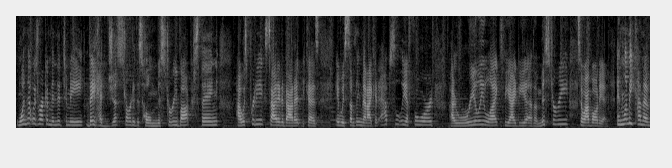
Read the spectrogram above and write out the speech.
one that was recommended to me. They had just started this whole mystery box thing. I was pretty excited about it because it was something that I could absolutely afford. I really liked the idea of a mystery, so I bought in. And let me kind of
